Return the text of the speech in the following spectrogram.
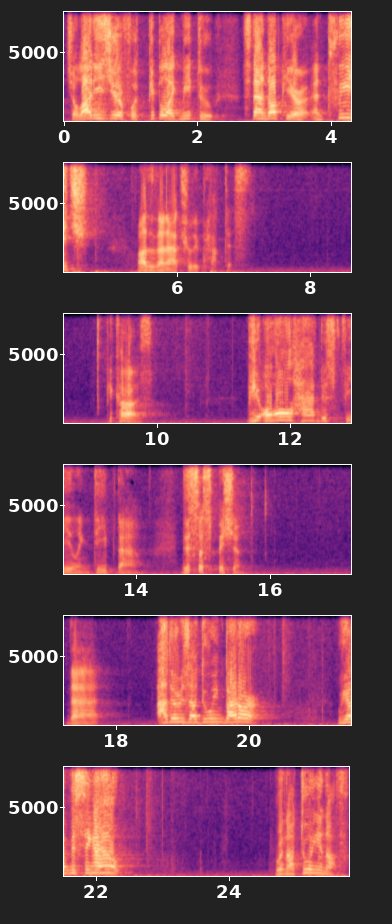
It's a lot easier for people like me to stand up here and preach rather than actually practice. Because we all have this feeling deep down, this suspicion that others are doing better. We are missing out. We're not doing enough.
